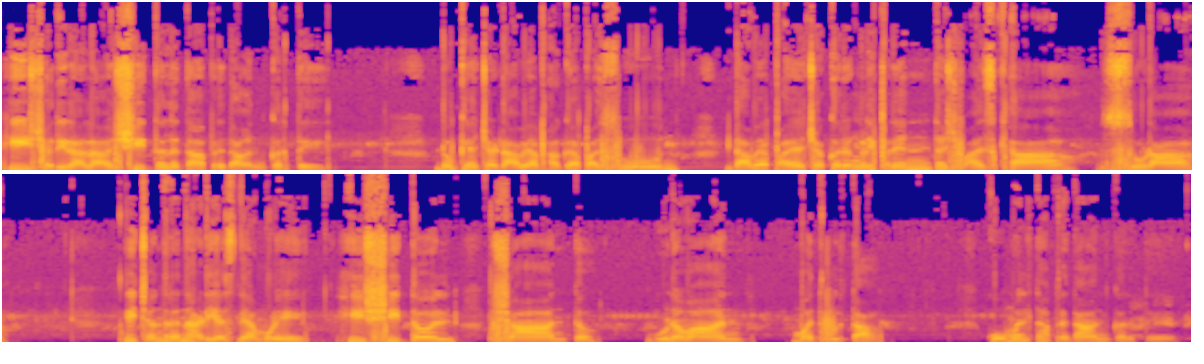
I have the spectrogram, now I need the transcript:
ही शरीराला शीतलता प्रदान करते. डोक्याच्या डाव्या भागापासून डाव्या पायाच्या करंगळीपर्यंत श्वास घ्या सोडा. ही चंद्रनाडी असल्यामुळे ही शीतल शांत गुणवान मधुरता कोमलता प्रदान करते.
